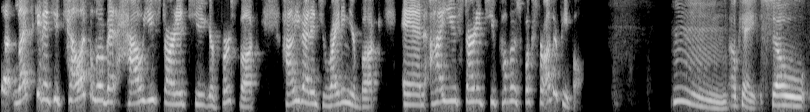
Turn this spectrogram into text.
But let's get into tell us a little bit how you started to your first book, how you got into writing your book, and how you started to publish books for other people. Hmm. Okay. So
